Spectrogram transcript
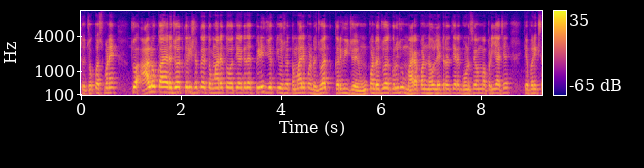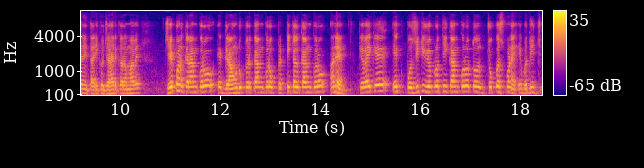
તો ચોક્કસપણે જો આ લોકો આ રજૂઆત કરી શકતો તમારે તો અત્યારે કદાચ પીડિત વ્યક્તિઓ છો, તમારે પણ રજૂઆત કરવી જોઈએ. હું પણ રજૂઆત કરું છું. મારા પણ નવ લેટર અત્યારે ગૌણ સેવામાં પડ્યા છે કે પરીક્ષાની તારીખો જાહેર કરવામાં આવે. જે પણ કામ કરો, એ ગ્રાઉન્ડ ઉપર કામ કરો પ્રેક્ટિકલ કામ કરો અને કહેવાય કે એક પોઝિટિવ એપ્રોચથી કામ કરો તો ચોક્કસપણે એ બધી જ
